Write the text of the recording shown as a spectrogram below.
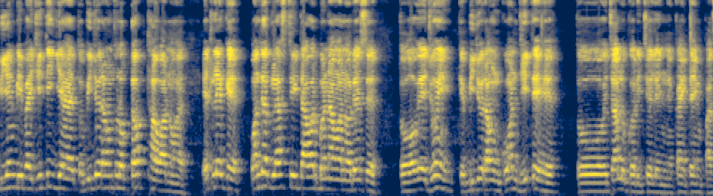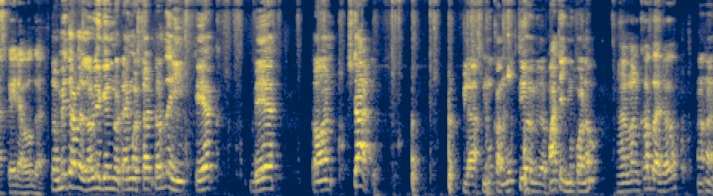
બીએનબી ભાઈ જીતી ગયા હે તો બીજો રાઉન્ડ થોડોક ટફ થવાનો હોય. એટલે કે પંદર ગ્લાસથી ટાવર બનાવવાનો રહેશે. તો હવે જોઈ કે બીજો રાઉન્ડ કોણ જીતે છે. તો હવે ચાલુ કરી ચેલેન્જ ને કઈ ટાઈમ પાસ કર્યા વગર. તો મિત્રો આપણે લવલી ગેમ નો ટાઈમર સ્ટાર્ટ કરી દઈએ. એક બે ત્રણ સ્ટાર્ટ ગ્લાસ મૂકા મૂકતી હોય મિત્રો. પાંચ જ મૂકવાનો હા. મને ખબર હો. હા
